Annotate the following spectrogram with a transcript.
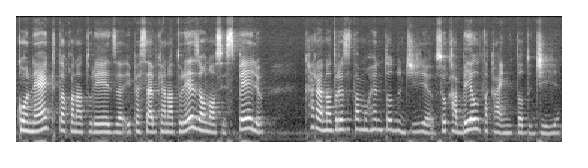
conecta com a natureza e percebe que a natureza é o nosso espelho, cara, a natureza está morrendo todo dia, o seu cabelo está caindo todo dia.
